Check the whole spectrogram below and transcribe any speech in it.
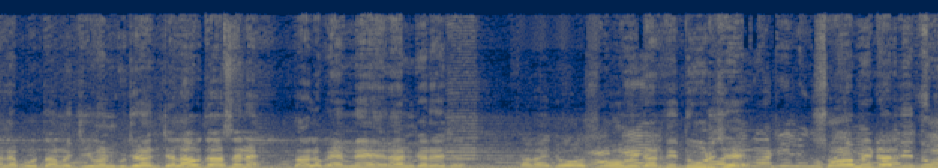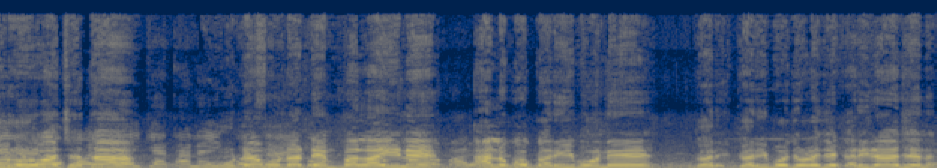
અને પોતાનું જીવન ગુજરાન ચલાવતા હશે ને તો આ લોકો એમને હેરાન કરે છે. તમે જુઓ સો મીટરથી દૂર છે. સો મીટરથી દૂર હોવા છતાં મોટા મોટા ટેમ્પા લાવીને આ લોકો ગરીબોને ગરીબો જોડે જે કરી રહ્યા છે ને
